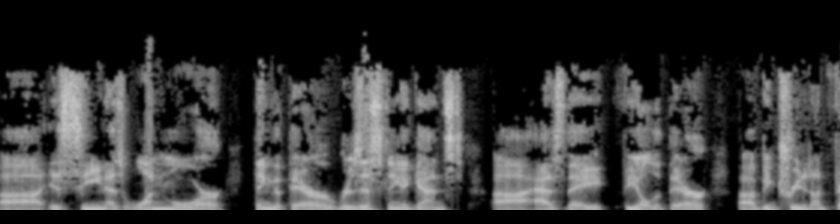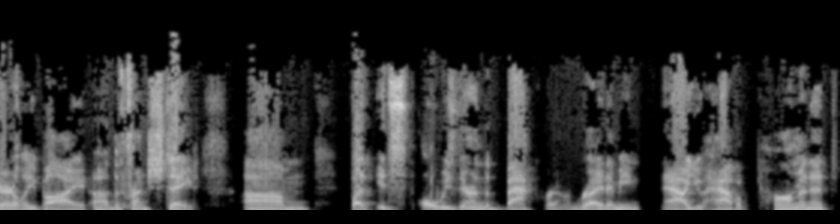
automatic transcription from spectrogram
uh, is seen as one more thing that they're resisting against uh, as they feel that they're uh, being treated unfairly by uh, the French state. Um, but it's always there in the background, right? I mean, now you have a permanent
